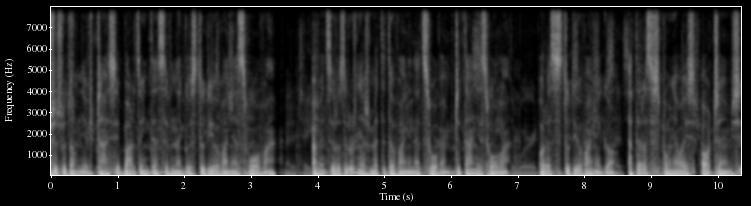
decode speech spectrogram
przyszły do mnie w czasie bardzo intensywnego studiowania Słowa. A więc rozróżniasz medytowanie nad Słowem, czytanie Słowa oraz studiowanie Go. A teraz wspomniałeś o czymś,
